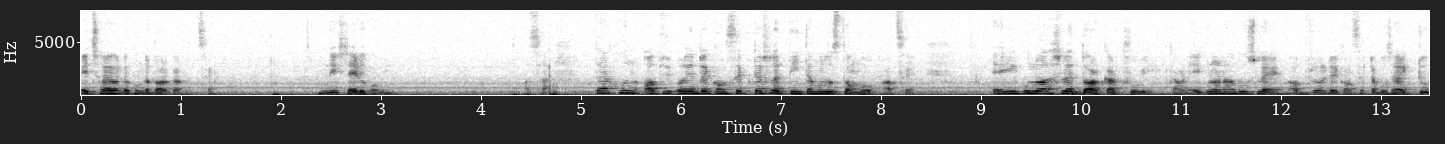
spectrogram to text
এই ছয় ঘণ্টা ঘুমটা দরকার হচ্ছে। জিনিসটা এরকমই। আচ্ছা তো এখন অবজেক্ট ওরিয়েন্টেড কনসেপ্টে আসলে তিনটা মূল স্তম্ভ আছে। এইগুলো আসলে দরকার খুবই। কারণ এগুলো না বুঝলে অবজেক্ট ওরিয়েন্টেড কনসেপ্টটা বোঝা একটু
